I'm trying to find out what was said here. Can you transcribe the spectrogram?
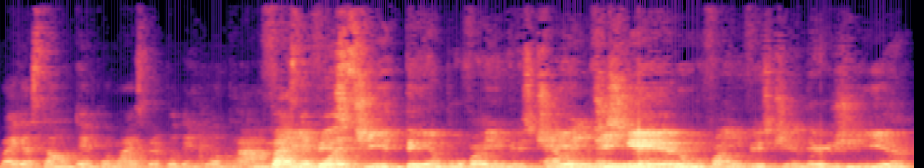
vai gastar um tempo a mais para poder implantar, vai depois... investir tempo, vai investir é um dinheiro, vai investir energia,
